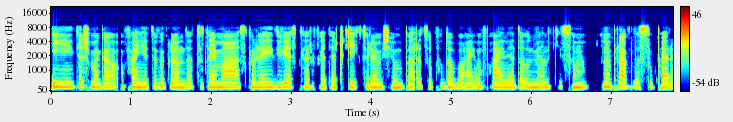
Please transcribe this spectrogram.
I też mega fajnie to wygląda. Tutaj ma z kolei dwie skarpeteczki, które mi się bardzo podobają. Fajne te odmianki są naprawdę super.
